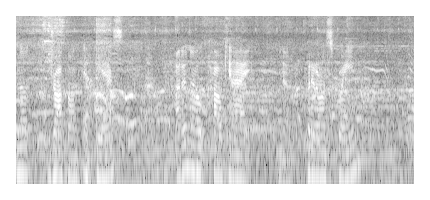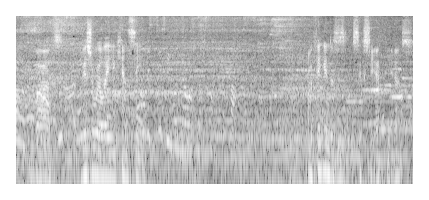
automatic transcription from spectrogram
that there's no drop on FPS. I don't know how can I, you know, put it on screen, but visually you can see it. I'm thinking this is 60 FPS.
